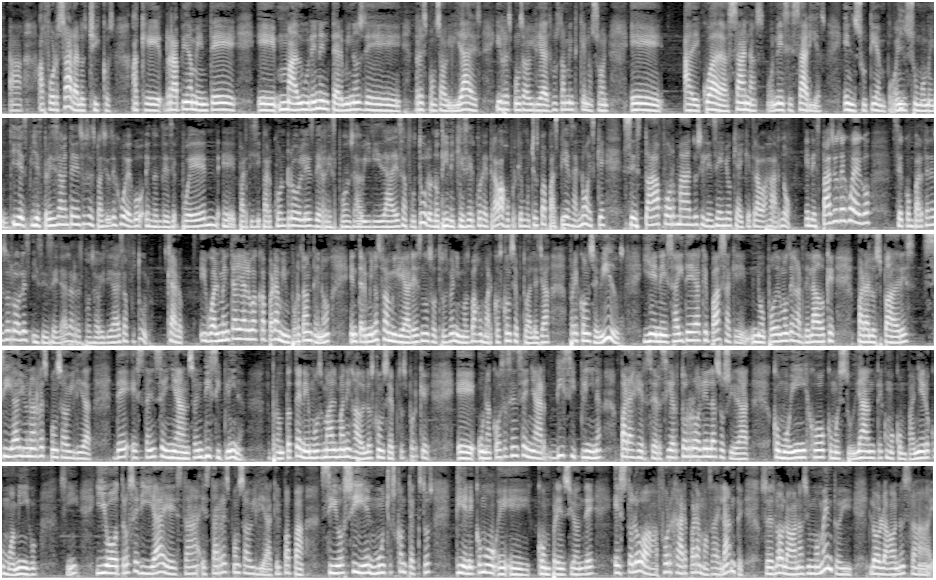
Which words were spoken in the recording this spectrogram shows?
forzar a los chicos a que rápidamente eh, maduren en términos de responsabilidades y responsabilidades justamente que no son... Eh, adecuadas, sanas o necesarias en su tiempo, en su momento. Y es, y es precisamente en esos espacios de juego en donde se pueden eh, participar con roles de responsabilidades a futuro, no tiene que ser con el trabajo, porque muchos papás piensan, no, es que se está formando si le enseño que hay que trabajar, no, en espacios de juego se comparten esos roles y se enseña las responsabilidades a futuro. Claro, igualmente hay algo acá para mí importante, ¿no? En términos familiares nosotros venimos bajo marcos conceptuales ya preconcebidos y en esa idea que pasa, que no podemos dejar de lado que para los padres sí hay una responsabilidad de esta enseñanza en disciplina de pronto tenemos mal manejados los conceptos porque eh, una cosa es enseñar disciplina para ejercer cierto rol en la sociedad, como hijo, como estudiante, como compañero, como amigo, ¿sí? Y otro sería esta, esta responsabilidad que el papá sí o sí en muchos contextos tiene como eh, eh, comprensión de esto lo va a forjar para más adelante. Ustedes lo hablaban hace un momento y lo hablaba nuestra,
